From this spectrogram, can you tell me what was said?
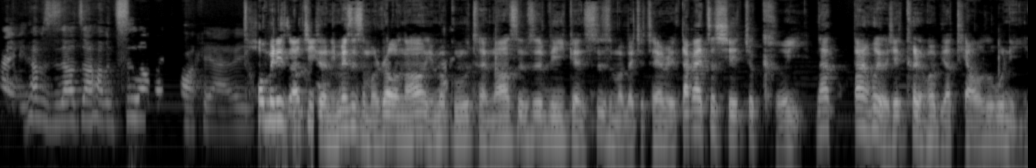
菜名，他们只是要知道他们吃肉会化开而已。后面你只要记得里面是什么肉，然后有没有 gluten，然后是不是 vegan，是什么 vegetarian，大概这些就可以。那当然会有些客人会比较挑，问你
